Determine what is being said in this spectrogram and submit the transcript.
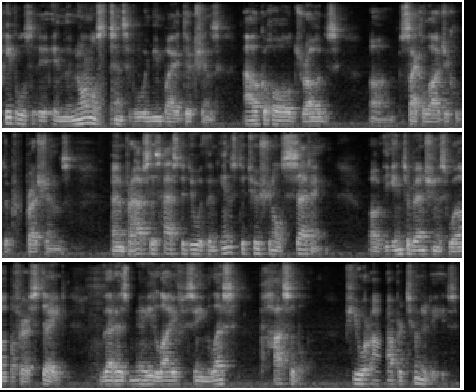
people's in the normal sense of what we mean by addictions, alcohol, drugs, um, psychological depressions, and perhaps this has to do with an institutional setting of the interventionist welfare state that has made life seem less possible, fewer opportunities,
